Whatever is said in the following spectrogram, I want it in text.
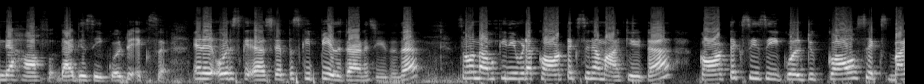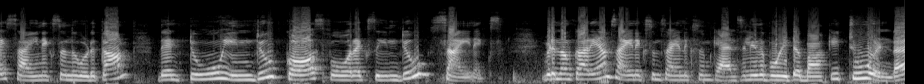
ന്റെ half that is equal to x ഞാൻ ഒരു സ്റ്റെപ്പ് സ്കിപ്പ് ചെയ്തിട്ടാണ് ചെയ്തത്. സോ നമുക്കിനി ഇവിടെ കോട്ടെക്സിനെ മാറ്റിയിട്ട് cot x is equal to cos x by sine x എന്ന് കൊടുക്കാം. Then two into cos four x into sine x ഇവിടെ നമുക്കറിയാം സൈൻ എക്സും സൈൻ എക്സും ക്യാൻസൽ ചെയ്ത് പോയിട്ട് ബാക്കി ടു ഉണ്ട്.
